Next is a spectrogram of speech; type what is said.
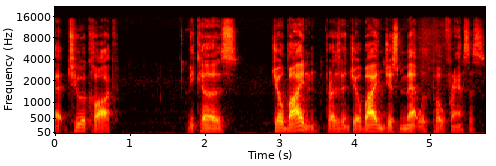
at 2 o'clock because Joe Biden, President Joe Biden, just met with Pope Francis.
